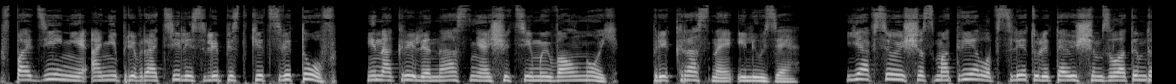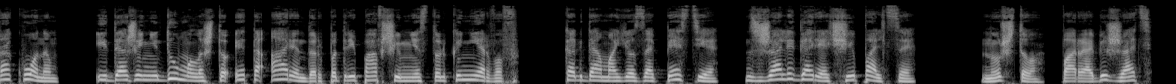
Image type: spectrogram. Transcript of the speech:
В падении они превратились в лепестки цветов и накрыли нас неощутимой волной. Прекрасная иллюзия. Я все еще смотрела вслед улетающим золотым драконам и даже не думала, что это Арендер, потрепавший мне столько нервов, когда мое запястье сжали горячие пальцы. Ну что, пора бежать,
